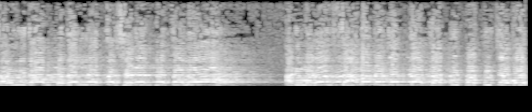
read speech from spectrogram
संविधान बदलण्याचं षडयंत्र चालू आहे. आणि म्हणून सामान्य जनता जातीपातीच्या वर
